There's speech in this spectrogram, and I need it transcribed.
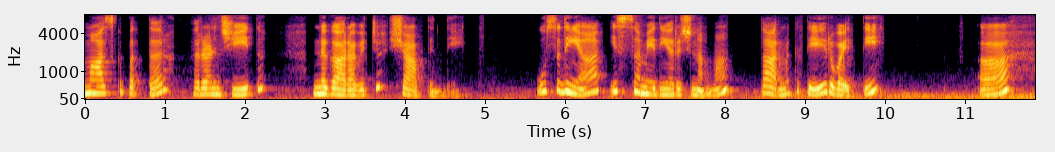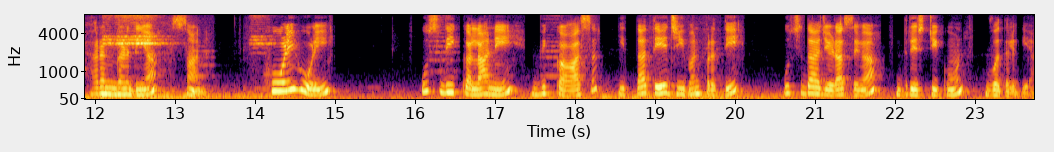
ਮਾਸਕ ਪੱਤਰ ਰਣਜੀਤ ਨਗਾਰਾ ਵਿੱਚ ਛਾਪ ਦਿੰਦੇ। ਉਸ ਦੀਆਂ ਇਸ ਸਮੇਂ ਦੀਆਂ ਰਚਨਾਵਾਂ ਧਾਰਮਿਕ ਤੇ ਰਵਾਇਤੀ ਰੰਗਣ ਦੀਆਂ ਸਨ। ਹੌਲੀ ਹੌਲੀ ਉਸ ਦੀ ਕਲਾ ਨੇ ਵਿਕਾਸ ਕੀਤਾ ਤੇ ਜੀਵਨ ਪ੍ਰਤੀ ਉਸ ਦਾ ਜਿਹੜਾ ਸੀਗਾ ਦ੍ਰਿਸ਼ਟੀਕੋਣ ਬਦਲ ਗਿਆ।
